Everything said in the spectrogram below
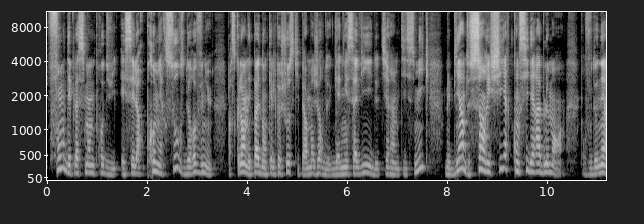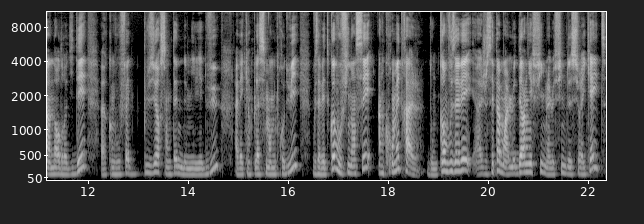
font des placements de produits, et c'est leur première source de revenus. Parce que là on n'est pas dans quelque chose qui permet genre de gagner sa vie et de tirer un petit SMIC, mais bien de s'enrichir considérablement. Pour vous donner un ordre d'idée, euh, quand vous faites plusieurs centaines de milliers de vues, avec un placement de produit, vous avez de quoi vous financer un court métrage. Donc quand vous avez, euh, je sais pas moi, le dernier film, le film de Suricate,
